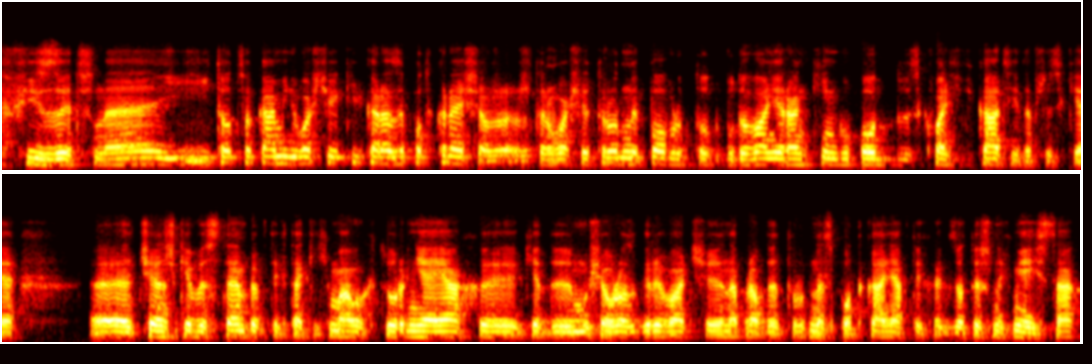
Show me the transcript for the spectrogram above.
fizyczne i to, co Kamil właśnie kilka razy podkreślał, że, że ten właśnie trudny powrót, to odbudowanie rankingu po dyskwalifikacji, te wszystkie ciężkie występy w tych takich małych turniejach, e, kiedy musiał rozgrywać e, naprawdę trudne spotkania w tych egzotycznych miejscach.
